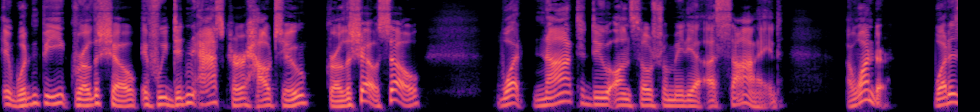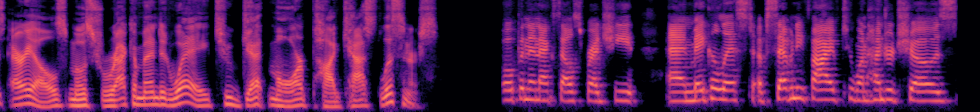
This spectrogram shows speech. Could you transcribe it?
it wouldn't be Grow the Show if we didn't ask her how to grow the show. So, what not to do on social media aside, I wonder what is Arielle's most recommended way to get more podcast listeners? Open an Excel spreadsheet and make a list of 75 to 100 shows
